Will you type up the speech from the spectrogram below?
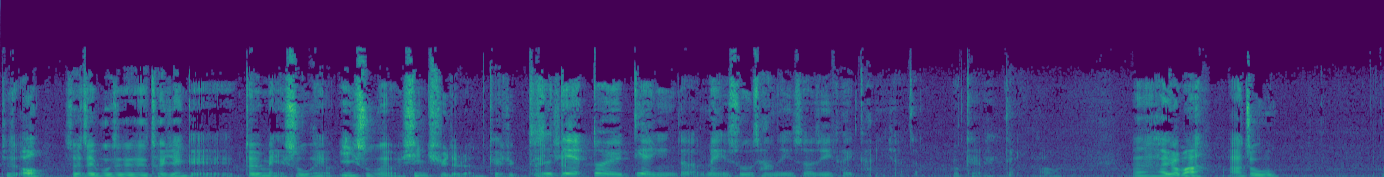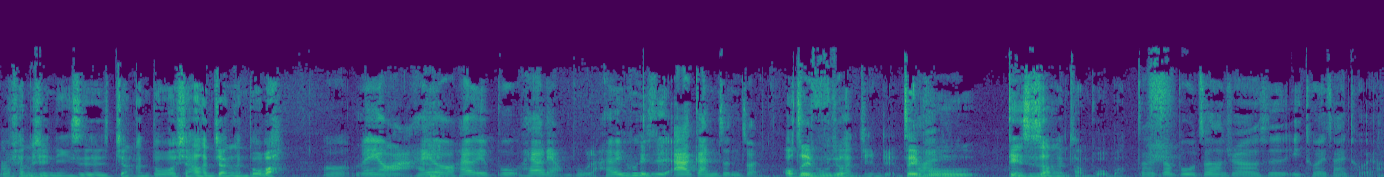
就是哦，所以这部是推荐给对美术很有艺术很有兴趣的人，可以去就是看一下。电对于电影的美术场景设计可以看一下这样。OK，对，好，那还有吗？阿朱，我相信你是讲很多，想要讲很多吧？哦，没有啊，还有 还有一部，还有两部啦，还有一部是《阿甘正传》。哦，这一部就很经典，这一部电视上很常播吧？对，这部真的觉得是一推再推啊，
